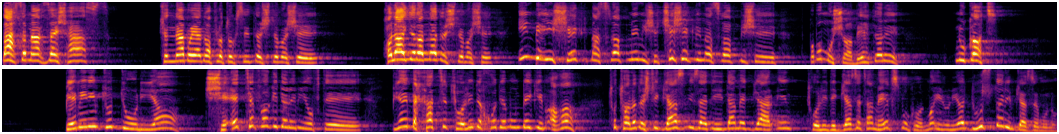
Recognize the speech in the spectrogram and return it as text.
بحث مغزش هست که نباید آفلاتوکسید داشته باشه. حالا اگرم نداشته باشه این به این شکل مصرف نمیشه. چه شکلی مصرف میشه؟ بابا مشابه داره. نوگات ببینیم تو دنیا چه اتفاقی داره میفته؟ بیایم به خط تولید خودمون بگیم آقا تو تالا داشتی گز می‌زدی دمت گرم. این تولید گزت هم حفظ بکن. ما ایرونی دوست داریم گزمونو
